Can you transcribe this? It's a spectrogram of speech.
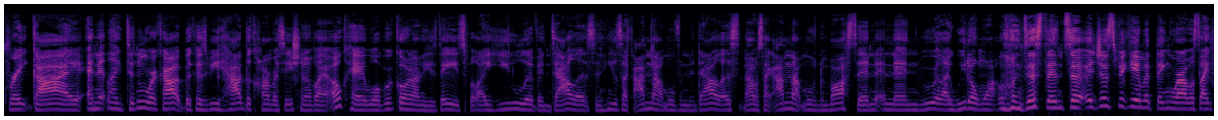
great guy and it like didn't work out because we had the conversation of like okay well we're going on these dates but like you live in Dallas and he's like I'm not moving to Dallas and I was like I'm not moving to Boston and then we were like we don't want long distance so it just became a thing where I was like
